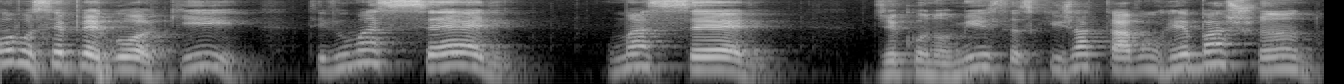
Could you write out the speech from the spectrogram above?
Então você pegou aqui, teve uma série, uma série de economistas que já estavam rebaixando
